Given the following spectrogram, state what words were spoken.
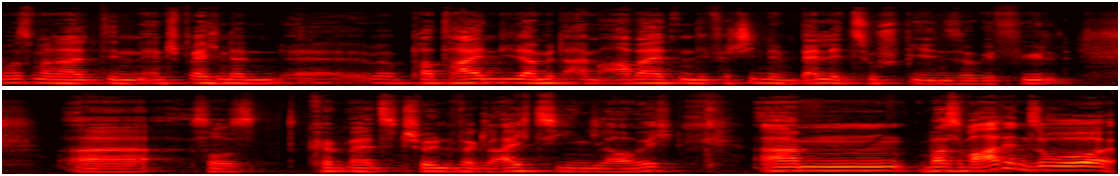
muss man halt den entsprechenden äh, Parteien, die da mit einem arbeiten, die verschiedenen Bälle zuspielen, so gefühlt. Äh, so könnte man jetzt einen schönen Vergleich ziehen, glaube ich. Ähm, was war denn so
